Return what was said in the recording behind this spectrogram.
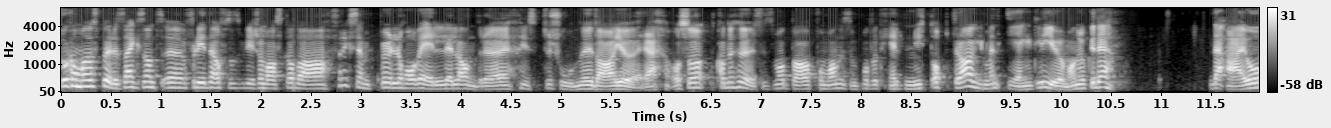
Så kan man jo spørre seg, ikke sant? eh, fordi det ofte blir sånn, hva skal da f.eks. HVL eller andre institusjoner da gjøre? Og så kan det høres ut som at da får man liksom på en måte et helt nytt oppdrag, men egentlig gjør man jo ikke det. Det er jo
